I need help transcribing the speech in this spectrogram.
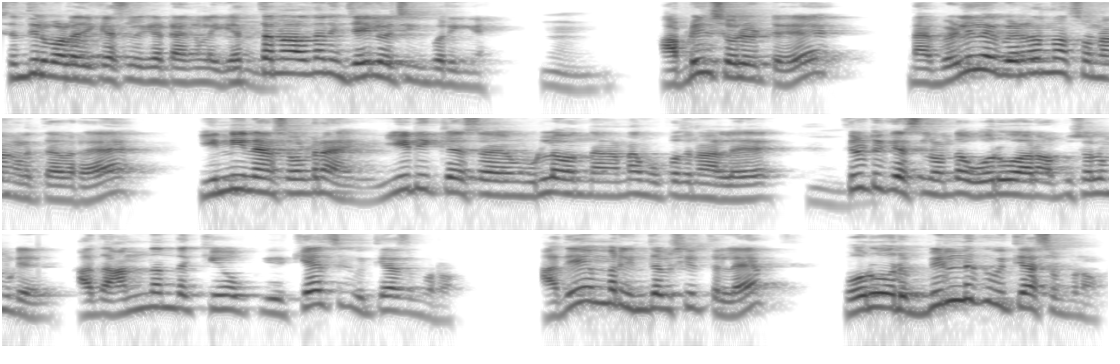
செந்தில் பாலாஜி கேஸ்ல கேட்டாங்களே. எத்தனை நாள் தான் நீ ஜெயில் வச்சுக்க போறீங்க. அப்படின்னு சொல்லிட்டு நான் வெளியில விடுறேன்னு தான் சொன்னாங்களே தவிர இனி நான் சொல்றேன் இடி கேஸ் உள்ள வந்தாங்கன்னா முப்பது நாள். திருட்டு கேஸ்ல வந்தா ஒரு வாரம் அப்படி சொல்ல முடியாது. அது அந்தந்த கேஸுக்கு வித்தியாசப்படும். அதே மாதிரி இந்த விஷயத்துல ஒரு ஒரு பில்லுக்கு வித்தியாசப்படும்.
